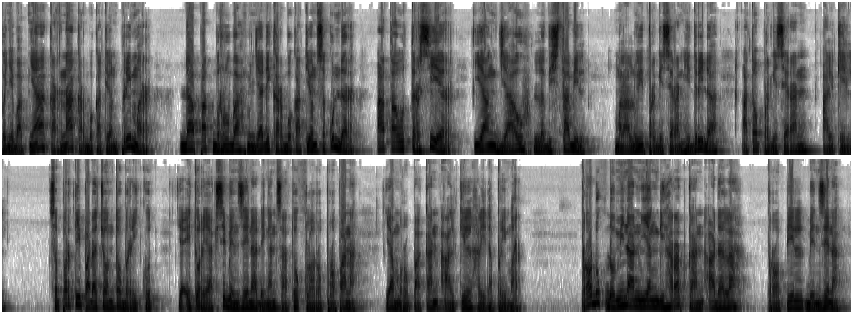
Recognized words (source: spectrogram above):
Penyebabnya karena karbokation primer dapat berubah menjadi karbokation sekunder atau tersier yang jauh lebih stabil melalui pergeseran hidrida atau pergeseran alkil. Seperti pada contoh berikut, yaitu reaksi benzena dengan satu kloropropana yang merupakan alkil halida primer. Produk dominan yang diharapkan adalah propil benzena.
